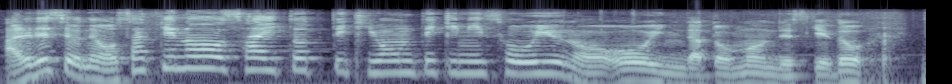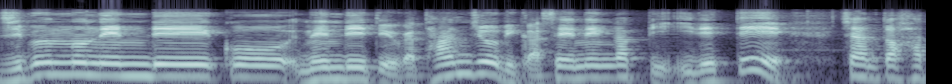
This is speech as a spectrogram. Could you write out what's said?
あれですよね、お酒のサイトって基本的にそういうの多いんだと思うんですけど、自分の年齢、こう、年齢というか誕生日か生年月日入れて、ちゃんと20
